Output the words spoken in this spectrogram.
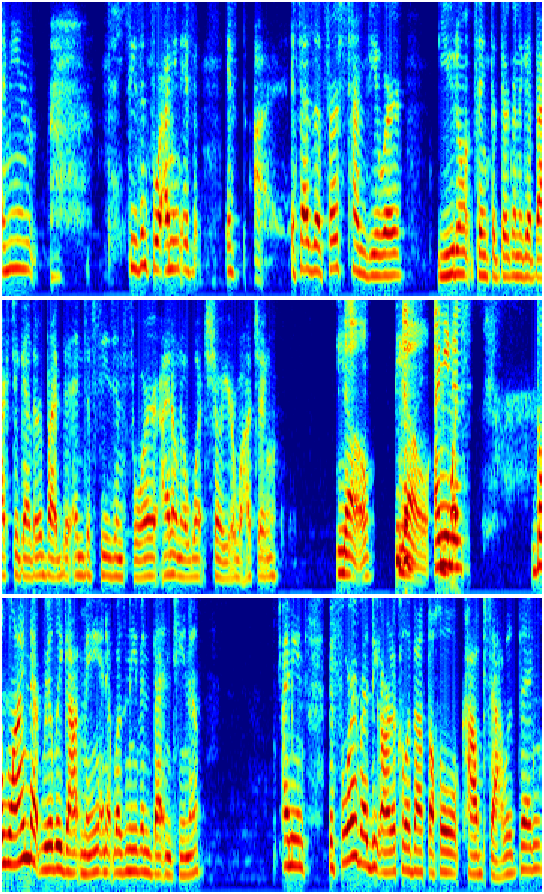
I mean, season four. I mean, if if uh, if as a first time viewer, you don't think that they're going to get back together by the end of season four, I don't know what show you're watching. No. Because no. I mean what- it's the line that really got me, and it wasn't even Bette and Tina. I mean, before I read the article about the whole Cobb salad thing,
